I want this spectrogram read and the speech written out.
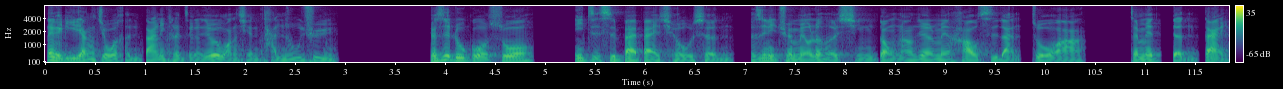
那个力量就会很大，你可能整个人就会往前弹出去。可是如果说你只是拜拜求神，可是你却没有任何行动，然后就在那边好吃懒做啊，在那边等待。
